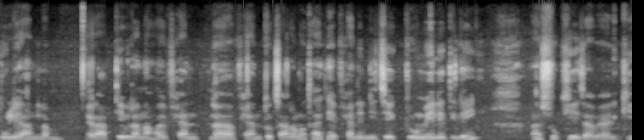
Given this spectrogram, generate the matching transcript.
তুলে আনলাম। রাত্রিবেলা না হয় ফ্যান ফ্যান তো চালানো থাকে ফ্যানের নিচে একটু মেলে দিলেই শুকিয়ে যাবে আর কি।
